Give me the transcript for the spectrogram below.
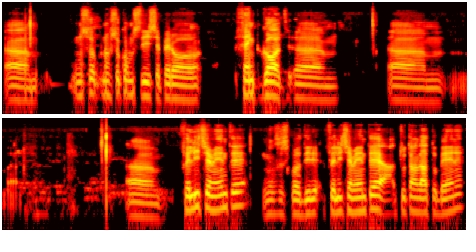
um, non, so, non, so, come si dice, però thank God. felicemente, non so se si può dire, felicemente tutto è andato bene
